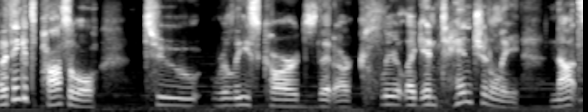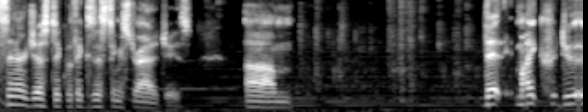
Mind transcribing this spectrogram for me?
But I think it's possible to release cards that are clear, like intentionally not synergistic with existing strategies. Um, that might cr- do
